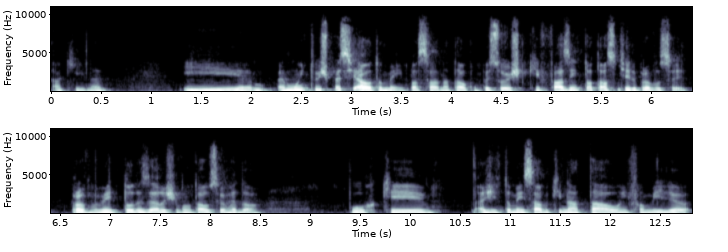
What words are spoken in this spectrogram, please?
aqui, né? E é, é muito especial também passar Natal com pessoas que fazem total sentido para você. Provavelmente todas elas que vão estar ao seu redor. Porque a gente também sabe que Natal em família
